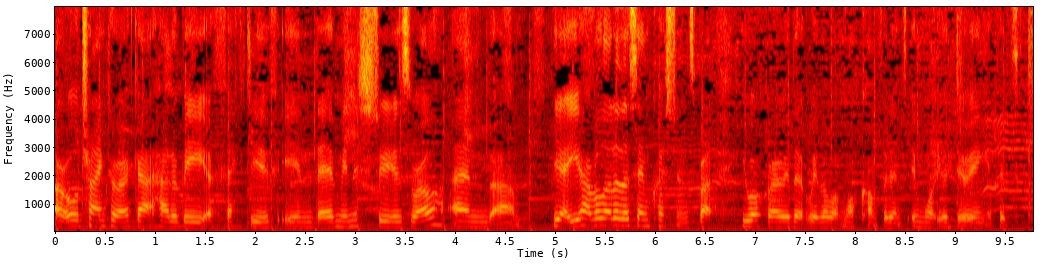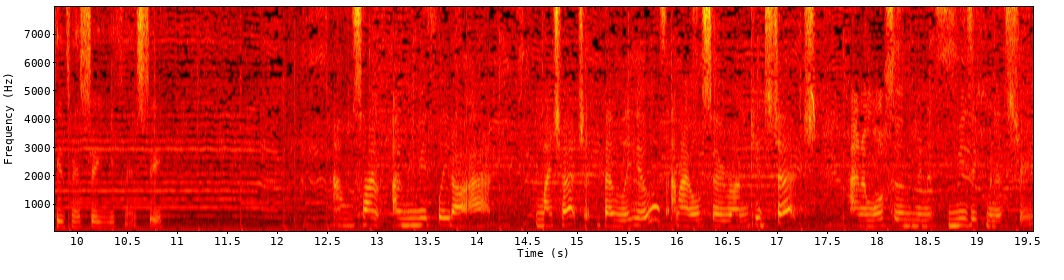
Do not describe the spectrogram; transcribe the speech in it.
are all trying to work out how to be effective in their ministry as well. And um, yeah, you have a lot of the same questions, but you walk away with it with a lot more confidence in what you're doing, if it's kids ministry, youth ministry. Um, so I'm a youth leader at my church at Beverly Hills, and I also run kids church, and I'm also in the music ministry.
